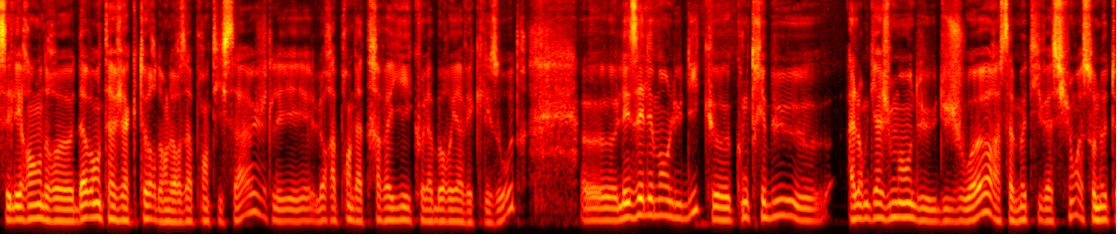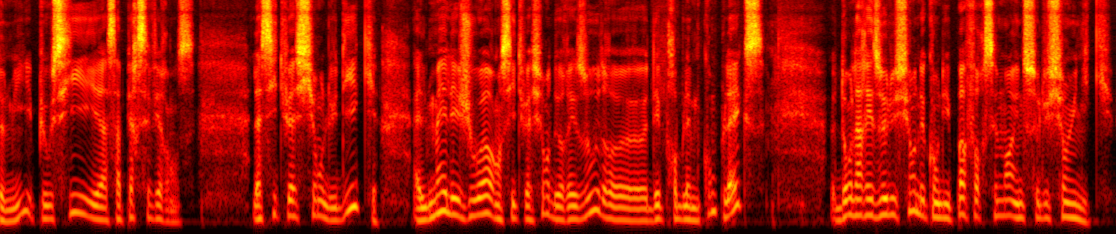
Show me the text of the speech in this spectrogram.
C'est les rendre euh, davantage acteurs dans leurs apprentissages, les, leur apprendre à travailler et collaborer avec les autres. Euh, les éléments ludiques euh, contribuent à l'engagement du, joueur, à sa motivation, à son autonomie, et puis aussi à sa persévérance la situation ludique, elle met les joueurs en situation de résoudre des problèmes complexes dont la résolution ne conduit pas forcément à une solution unique.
